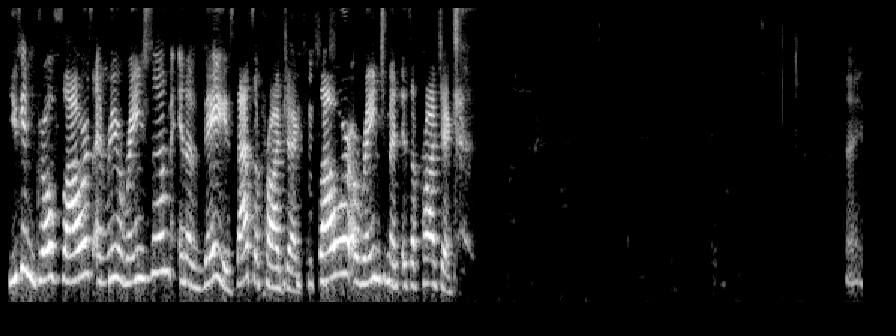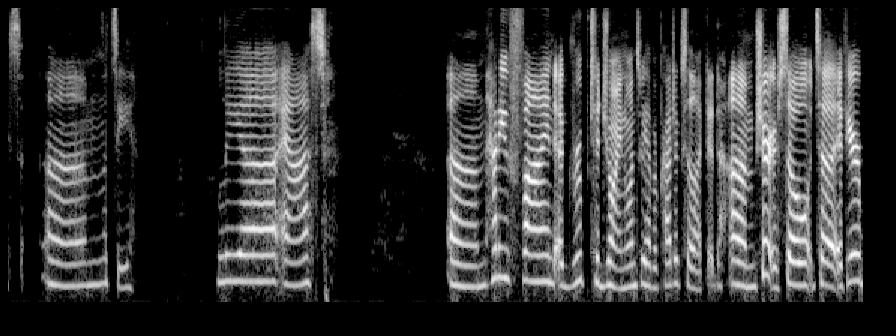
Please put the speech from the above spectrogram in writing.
You can grow flowers and rearrange them in a vase. That's a project. Flower arrangement is a project. nice. Um, let's see. Leah asked, um, how do you find a group to join once we have a project selected? Um, sure. So to if you're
